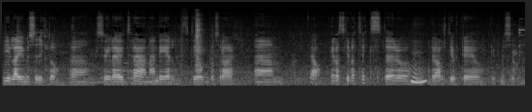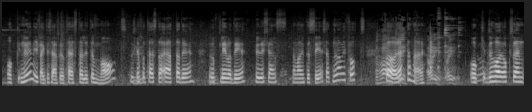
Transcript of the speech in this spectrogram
Gillar ju musik då. Ehm, så gillar jag ju träna en del efter jobb och sådär. Ehm, ja, gillar att skriva texter och, och jag har alltid gjort det och gjort musik. Och nu är vi faktiskt här för att testa lite mat. Du ska få testa att äta det och uppleva det, hur det känns när man inte ser. Så att nu har vi fått Jaha, förrätten okej. här. Oj, oj. Och du har också en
